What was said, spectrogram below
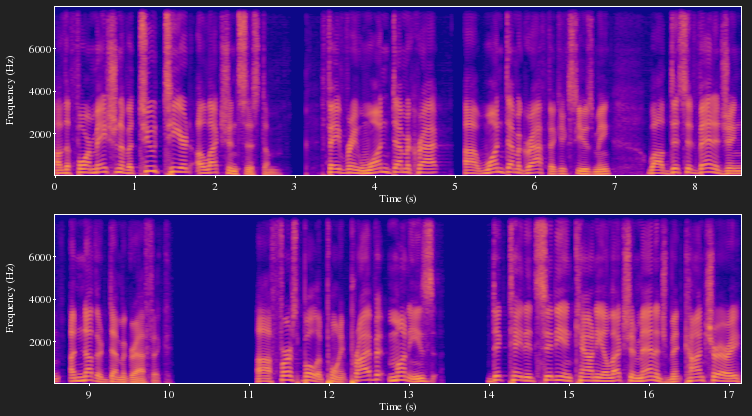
of the formation of a two tiered election system, favoring one Democrat, uh, one demographic, excuse me, while disadvantaging another demographic. Uh, first bullet point private monies dictated city and county election management contrary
